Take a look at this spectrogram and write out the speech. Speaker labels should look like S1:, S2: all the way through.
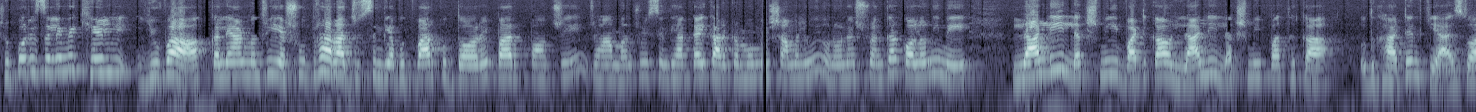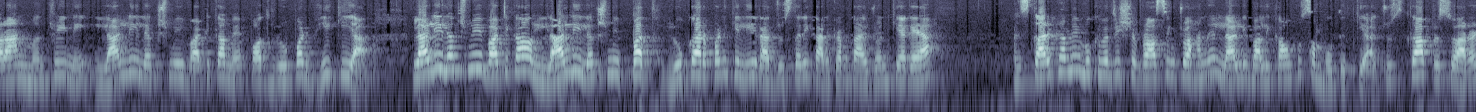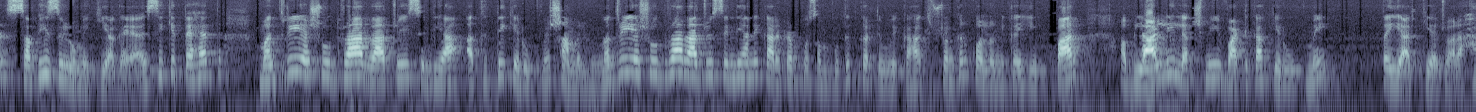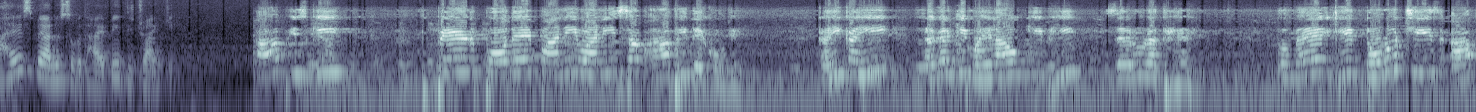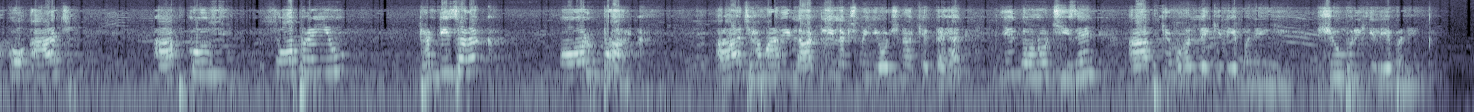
S1: शिवपुरी ज़िले में खेल युवा कल्याण मंत्री यशोधरा राजू सिंधिया बुधवार को दौरे पर पहुँची, जहाँ मंत्री सिंधिया कई कार्यक्रमों में शामिल हुई। उन्होंने शंकर कॉलोनी में लाली लक्ष्मी वाटिका और लाली लक्ष्मी पथ का उद्घाटन किया। इस दौरान मंत्री ने लाली लक्ष्मी वाटिका में पौधरोपण भी किया। लाली लक्ष्मी वाटिका और लाली लक्ष्मी पथ लोकार्पण के लिए राज्य स्तरीय कार्यक्रम का आयोजन किया गया। इस कार्यक्रम में मुख्यमंत्री शिवराज सिंह चौहान ने लाडली बालिकाओं को संबोधित किया, जिसका प्रसारण सभी जिलों में किया गया। इसी के तहत मंत्री यशोधरा राजे सिंधिया अतिथि के रूप में शामिल हुई। मंत्री यशोधरा राजे सिंधिया ने कार्यक्रम को संबोधित करते हुए कहा कि शंकर कॉलोनी का ये पार्क अब लाडली लक्ष्मी वाटिका के रूप में तैयार किया जा रहा है। इसमें अन्य सुविधाएँ भी दी जाएँगी।
S2: आप इसकी पेड़, पौधे पानी वानी सब आप ही देखोगे। कहीं कहीं नगर की महिलाओं की भी ज़रूरत है। तो मैं ये दोनों चीज़ आपको आज, आपको सौंप रही हूँ, ठंडी सड़क और पार्क। आज हमारी लाडली लक्ष्मी योजना के तहत ये दोनों चीज़ें आपके मोहल्ले के लिए बनेंगी, शिवपुरी के लिए बनेंगी।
